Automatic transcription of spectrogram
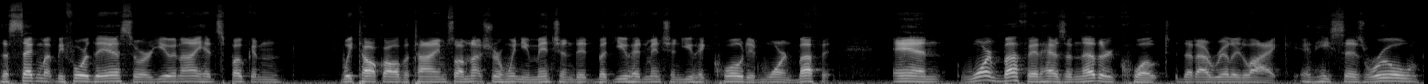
the segment before this or you and I had spoken. We talk all the time, so I'm not sure when you mentioned it, but you had mentioned you had quoted Warren Buffett. And Warren Buffett has another quote that I really like. And he says, Rule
